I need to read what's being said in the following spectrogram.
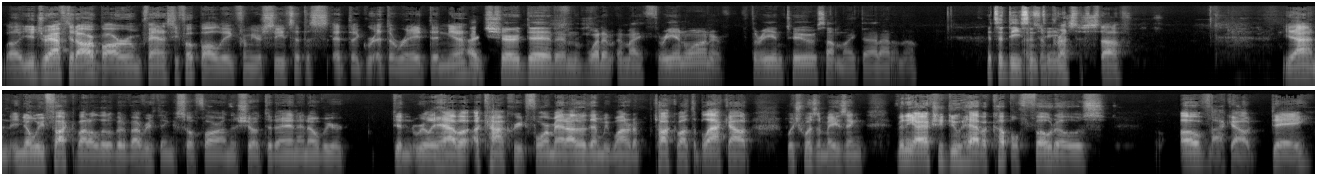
Well, you drafted our barroom fantasy football league from your seats at the at the at the rate, didn't you? I sure did. And what am, am I three and one or three and two, something like that? I don't know. It's a decent That's team. Impressive stuff. Yeah, and you know we've talked about a little bit of everything so far on the show today, and I know we were didn't really have a, a, concrete format other than we wanted to talk about the blackout, which was amazing. Vinny, I actually do have a couple photos of blackout day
